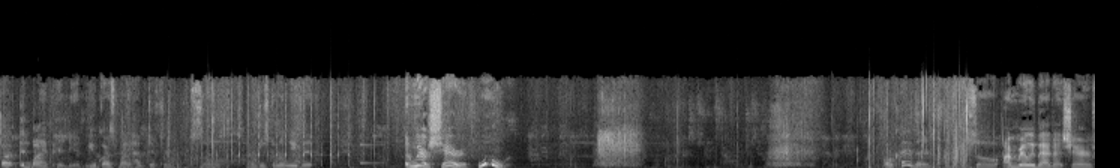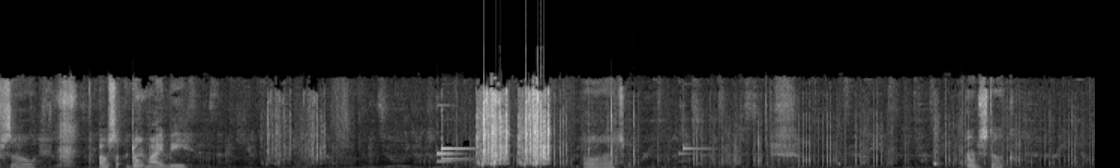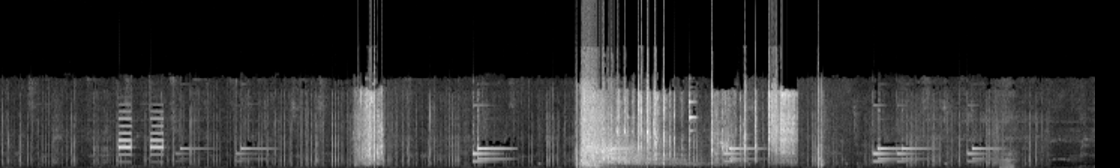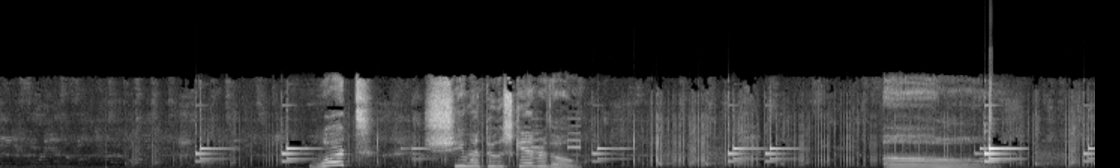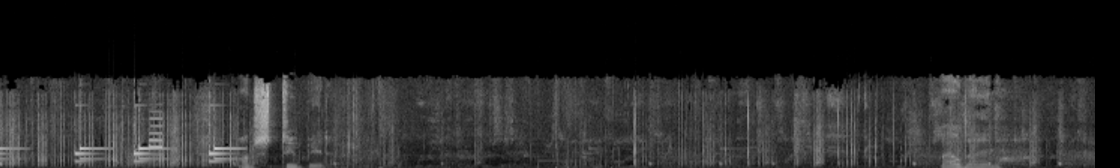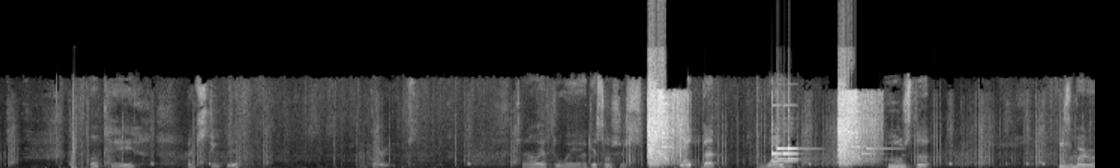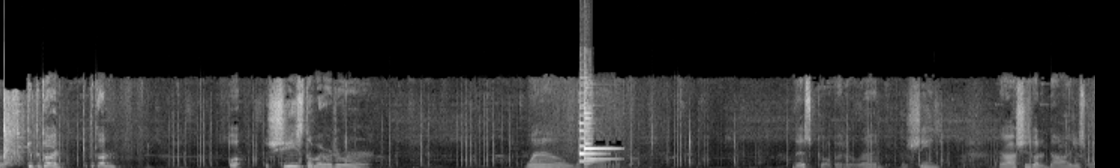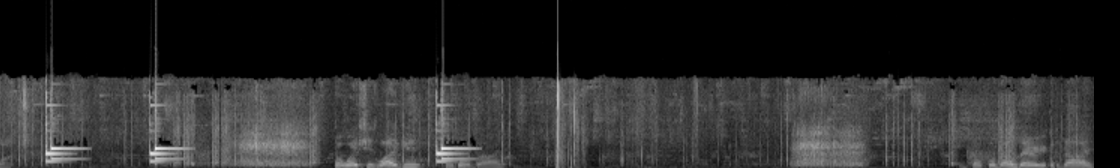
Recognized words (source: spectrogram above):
uh, in my opinion. You guys might have different, so I'm just gonna leave it. And we are sheriff. Woo! Okay then. So I'm really bad at sheriff, so don't mind me. Oh, I'm stuck. Huh? What? She went through the scanner though. Stupid. Well then. Okay. I'm stupid. Great. So now we have to wait. I guess I'll just. Well, that. Well. Who's the. Who's the murderer? Get the gun! Get the gun! She's the murderer. Well. This girl better run. Or she. Uh, she's gonna die. Just watch. The way she's lagging, she's gonna die. Don't go down there, you're gonna die.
